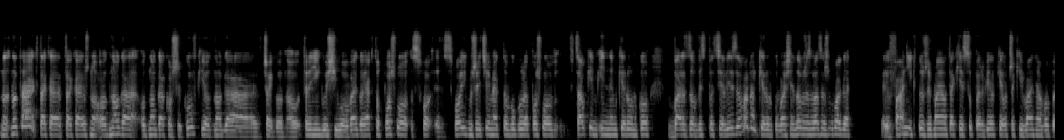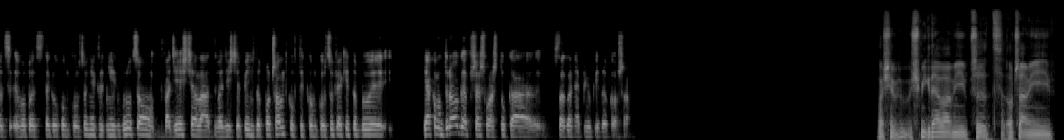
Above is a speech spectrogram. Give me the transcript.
No, no tak, taka, taka już no, odnoga, odnoga koszykówki, odnoga czego, no, treningu siłowego, jak to poszło swo, swoim życiem, jak to w ogóle poszło w całkiem innym kierunku, w bardzo wyspecjalizowanym kierunku. Właśnie dobrze zwracasz uwagę, fani, którzy mają takie super wielkie oczekiwania wobec, wobec tego konkursu, niech, niech wrócą 20 lat, 25 do początków tych konkursów, jakie to były, jaką drogę przeszła sztuka wsadzania piłki do kosza. Właśnie śmignęła mi przed oczami,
